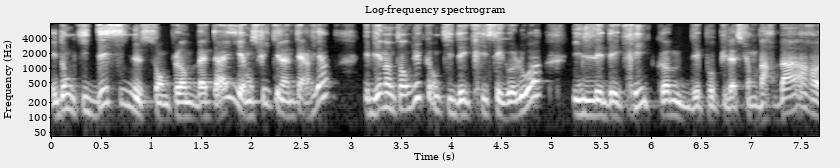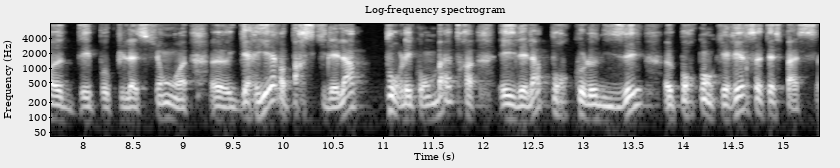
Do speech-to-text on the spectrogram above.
et donc il dessine son plan de bataille, et ensuite il intervient. Et bien entendu, quand il décrit ces Gaulois, il les décrit comme des populations barbares, des populations euh, guerrières, parce qu'il est là pour les combattre et il est là pour coloniser, euh, pour conquérir cet espace.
